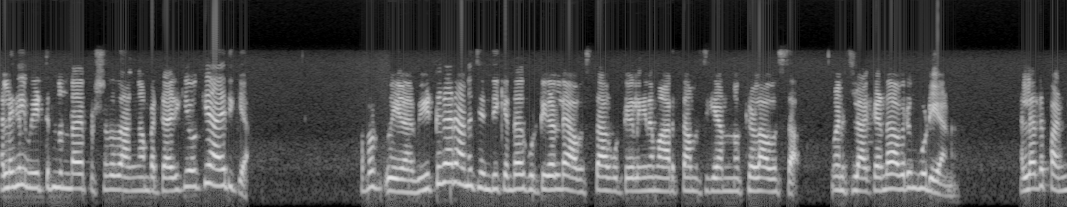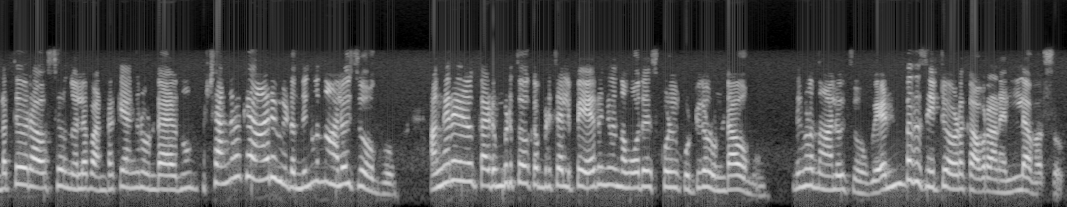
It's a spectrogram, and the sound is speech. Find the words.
അല്ലെങ്കിൽ വീട്ടിൽ നിന്നുണ്ടായ പ്രഷർ താങ്ങാൻ പറ്റായിരിക്കും ഒക്കെ ആയിരിക്കാം. അപ്പം വീട്ടുകാരാണ് ചിന്തിക്കേണ്ടത് കുട്ടികളുടെ അവസ്ഥ കുട്ടികൾ ഇങ്ങനെ മാറി താമസിക്കണം എന്നൊക്കെയുള്ള അവസ്ഥ. മനസ്സിലാക്കേണ്ടത് അവരും കൂടിയാണ്. അല്ലാതെ പണ്ടത്തെ ഒരു അവസ്ഥയൊന്നുമല്ല. പണ്ടൊക്കെ അങ്ങനെ ഉണ്ടായിരുന്നു. പക്ഷെ അങ്ങനെയൊക്കെ ആര് വിടും നിങ്ങളൊന്ന് ആലോചിച്ച് നോക്കൂ. അങ്ങനെ കടുംപിടുത്തമൊക്കെ പിടിച്ചാൽ ഇപ്പോൾ ഏതെങ്കിലും നവോദയ സ്കൂളിൽ കുട്ടികൾ ഉണ്ടാവുമോ? നിങ്ങളൊന്ന് ആലോചിച്ച് നോക്കൂ. എൺപത് സീറ്റും അവിടെ കവറാണ് എല്ലാ വർഷവും.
